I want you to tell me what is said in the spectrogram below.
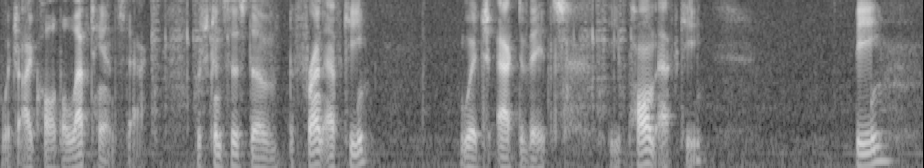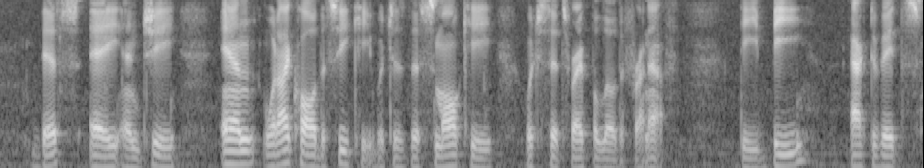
which I call the left-hand stack, which consists of the front F key, which activates the palm F key, B, bis, A, and G, and what I call the C key, which is this small key which sits right below the front F. The B activates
